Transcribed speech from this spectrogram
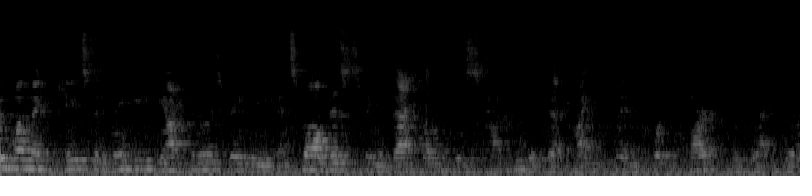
could one make the case that maybe the entrepreneurs being the, and small business being the backbone of this country, that that might play an important part with that uh,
